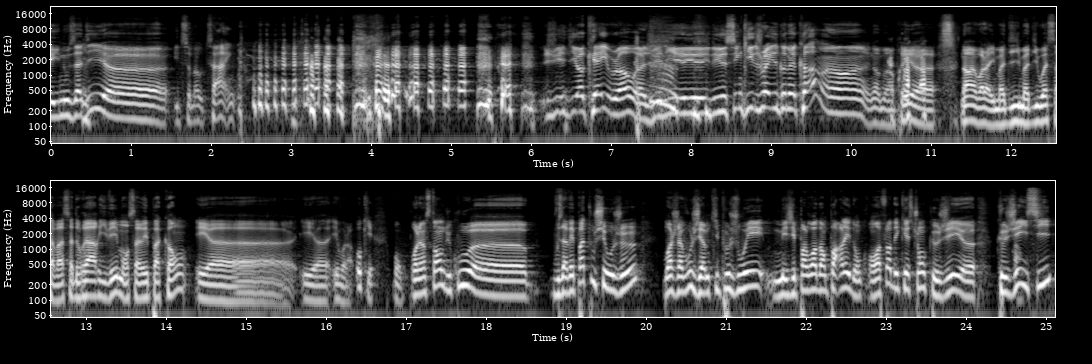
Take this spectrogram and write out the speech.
Et il nous a dit euh, It's about time. je lui ai dit Ok, bro. Je lui ai dit Do you think Israel is gonna come? Non, mais après, euh, non, voilà, il m'a dit, il m'a dit Ouais, ça va, ça devrait arriver, mais on savait pas quand. Et, euh, et, euh, et voilà. Ok. Bon, pour l'instant, du coup, euh, vous avez pas touché au jeu. Moi, j'avoue, j'ai un petit peu joué, mais j'ai pas le droit d'en parler. Donc, on va faire des questions que j'ai euh, que j'ai ici.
